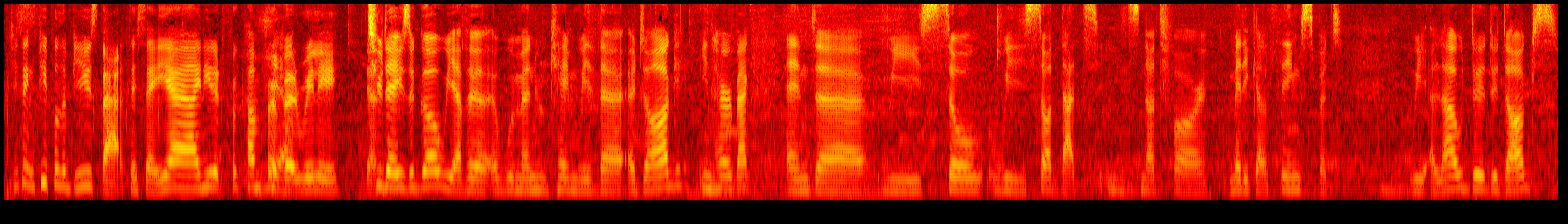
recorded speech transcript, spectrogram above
Do you think people abuse that? They say, "Yeah, I need it for comfort," yeah. but really. Yeah. Two days ago, we have a, a woman who came with a, a, dog in her bag, and uh, we saw we thought that it's not for medical things, but we allowed the, the dogs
